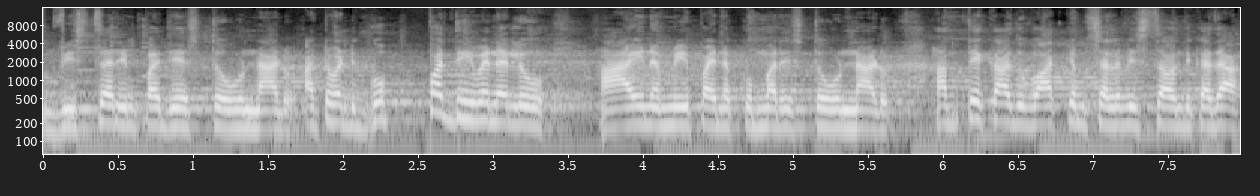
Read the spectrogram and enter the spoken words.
విస్తరింపజేస్తూ ఉన్నాడు. అటువంటి గొప్ప దీవెనలు ఆయన మీ పైన కుమ్మరిస్తూ ఉన్నాడు. అంతేకాదు వాక్యం సెలవిస్తూ ఉంది కదా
